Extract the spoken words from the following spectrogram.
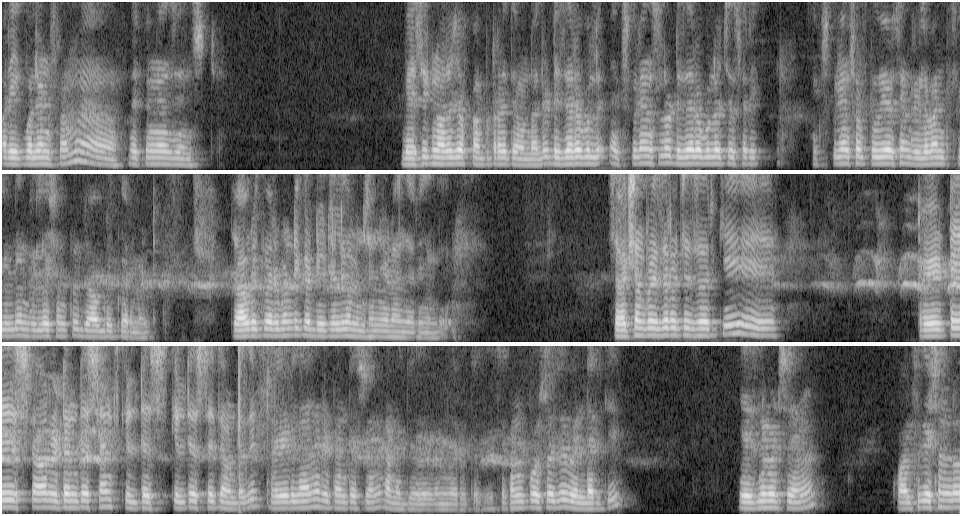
or equivalent from recognised institute basic knowledge of computer అయితే ఉండాలి. డిజైరబుల్ ఎక్స్పీరియన్స్లో డిజైరబుల్ వచ్చేసరికి experience of two years in relevant field in relation to job requirement. Job requirement ఇక్కడ డీటెయిల్గా మెన్షన్ చేయడం జరిగింది. సెలక్షన్ ప్రొసీజర్ వచ్చేసరికి trade test or written test and skill test. Skill test అయితే ఉంటుంది. ట్రేడ్ కానీ రిటర్న్ టెస్ట్ కానీ కండక్ట్ చేయడం జరుగుతుంది. సెకండ్ పోస్ట్ వచ్చి వెల్డర్కి. ఏజ్ లిమిట్స్ సేమ్ క్వాలిఫికేషన్లో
